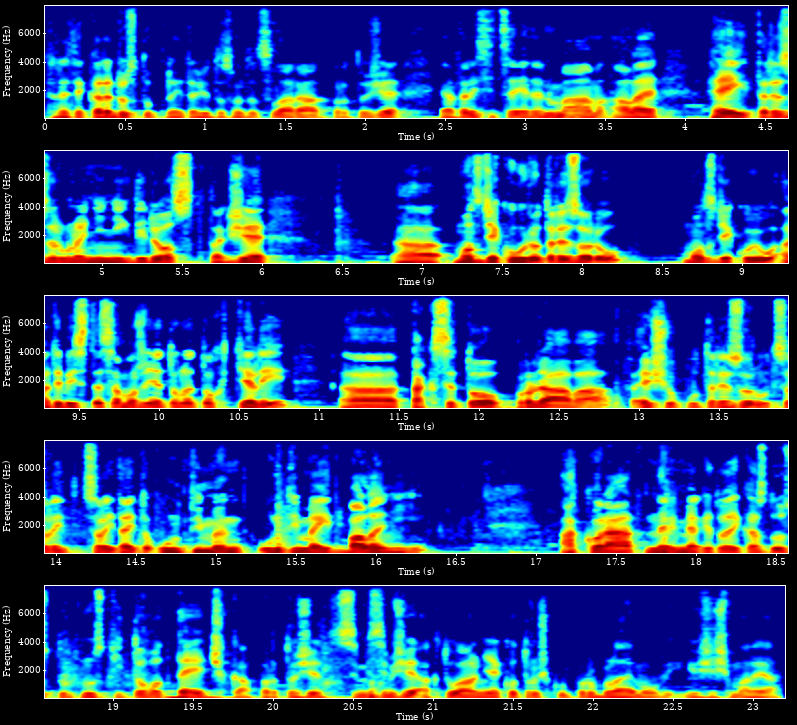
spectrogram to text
ten je teďka nedostupný, takže to jsem docela rád, protože já tady sice jeden mám, ale hej, Trezoru není nikdy dost, takže uh, moc děkuju do Trezoru, moc děkuju a kdybyste samozřejmě tohleto chtěli, uh, tak se to prodává v e-shopu Trezoru, celý, celý tady to ultimate, ultimate balení, Akorát nevím, jak je to teďka s dostupností toho T, protože si myslím, že je aktuálně jako trošku problémový. Ježíš Maria,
